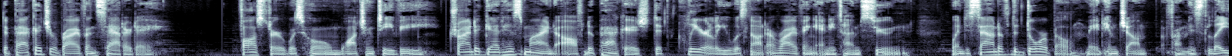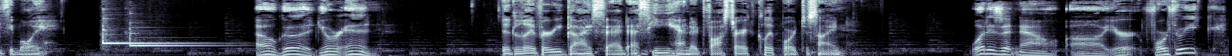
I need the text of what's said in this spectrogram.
The package arrived on Saturday. Foster was home watching TV, trying to get his mind off the package that clearly was not arriving anytime soon, when the sound of the doorbell made him jump from his La-Z-Boy. Oh, good, you're in. The delivery guy said as he handed Foster a clipboard to sign. What is it now? Uh, your fourth week?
